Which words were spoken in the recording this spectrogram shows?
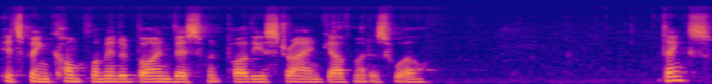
it's been complemented by investment by the Australian government as well. Thanks.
